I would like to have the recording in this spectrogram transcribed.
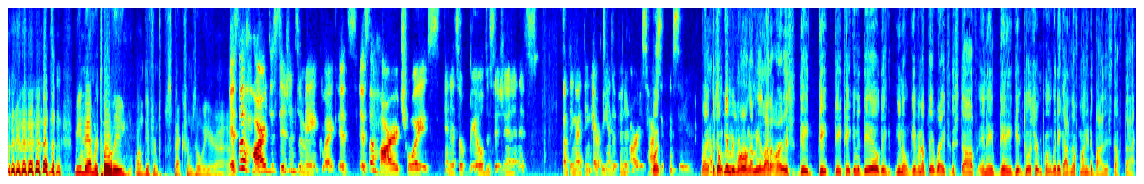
me and Bam are totally on different spectrums over here. Uh-uh. It's a hard decision to make. Like it's it's a hard choice, and it's a real decision, and it's something I think every independent artist has But- to consider. Right, but don't get me wrong. I mean, a lot of artists they they they taking the deal, they you know giving up their rights to the stuff, and they then they get to a certain point where they got enough money to buy this stuff back.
